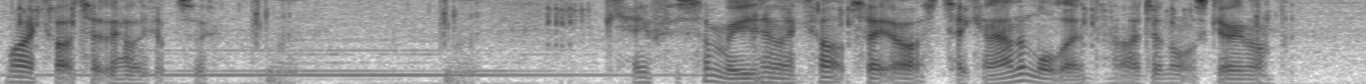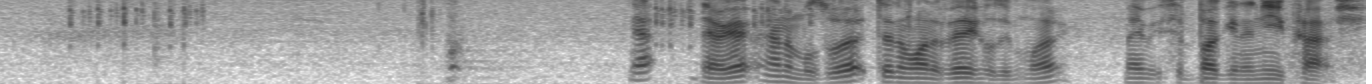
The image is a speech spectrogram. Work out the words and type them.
Why can't I take the helicopter? Okay, for some reason I can't take, oh, let's take an animal then. I don't know what's going on. Yeah, there we go, animals work. Don't know why the vehicle didn't work. Maybe it's a bug in a new patch.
